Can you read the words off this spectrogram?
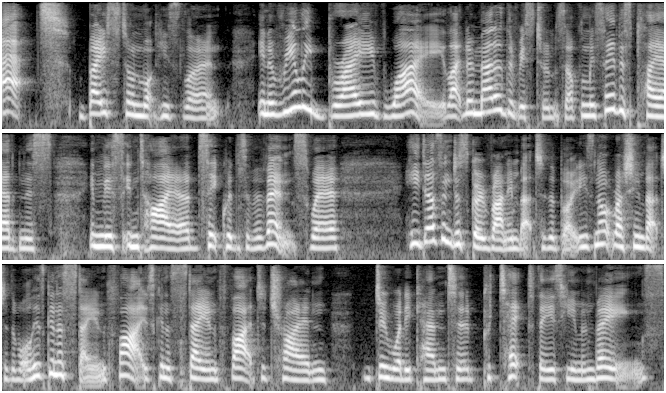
act based on what he's learned in a really brave way. Like no matter the risk to himself and we see this play out in this in this entire sequence of events where he doesn't just go running back to the boat. He's not rushing back to the wall. He's going to stay and fight. He's going to stay and fight to try and do what he can to protect these human beings.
